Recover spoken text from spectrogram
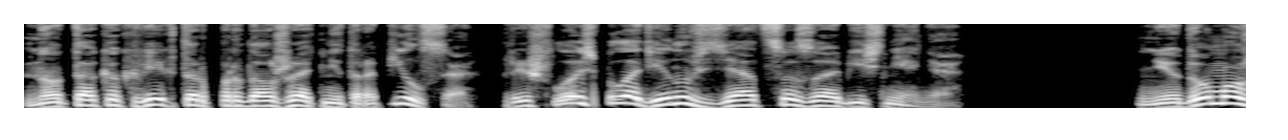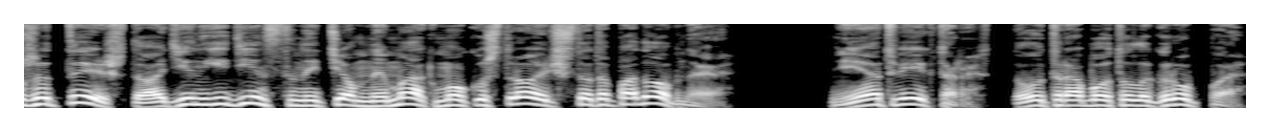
Но так как Виктор продолжать не торопился, пришлось паладину взяться за объяснение. «Не думал же ты, что один единственный темный маг мог устроить что-то подобное?» «Нет, Виктор, тут работала группа.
